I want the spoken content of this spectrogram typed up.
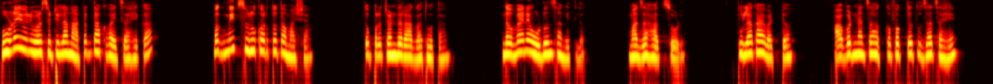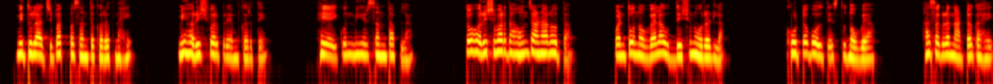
पूर्ण युनिव्हर्सिटीला नाटक दाखवायचं आहे का? मग मीच सुरू करतो तमाशा. तो प्रचंड रागात होता. नव्याने ओढून सांगितलं माझा हात सोड. तुला काय वाटतं? आवडण्याचा हक्क फक्त तुझाच आहे. मी तुला अजिबात पसंत करत नाही. मी हरीशवर प्रेम करते. हे ऐकून मिहीर संतापला. तो हरीशवर धावून जाणार होता पण तो नव्याला उद्देशून ओरडला. खोटं बोलतेस तू नव्या हा सगळं नाटक आहे.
